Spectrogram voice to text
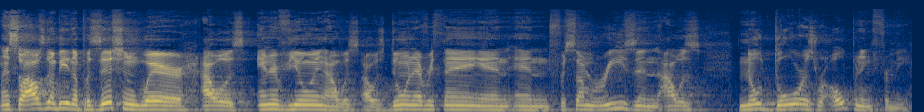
And so I was gonna be in a position where I was interviewing, I was I was doing everything, and and for some reason I was no doors were opening for me.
